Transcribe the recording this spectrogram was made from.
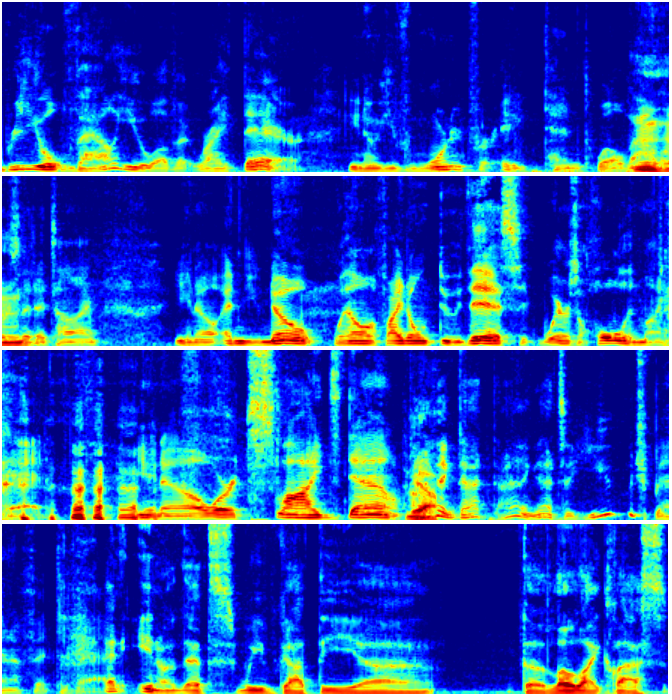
real value of it right there. You know, you've worn it for 8, 10, 12 hours Mm-hmm. at a time, you know, and you know, well, if I don't do this, it wears a hole in my head, you know, or it slides down. Yeah. I think that I think that's a huge benefit to that. And you know, that's we've got the uh, the low light class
